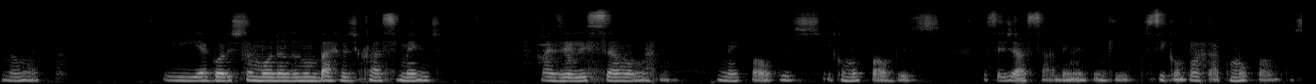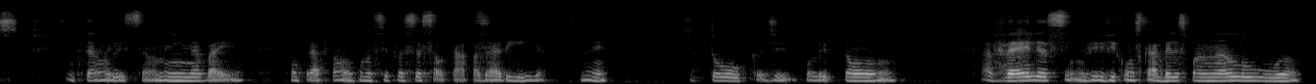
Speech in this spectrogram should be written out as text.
não é? E agora estão morando num bairro de classe média. Mas eles são né, pobres, e como pobres vocês já sabem, né? Tem que se comportar como pobres. Então, eles são, a menina vai comprar pão como se fosse assaltar a padaria, né? De touca, de boletom. A velha, assim, vive com os cabelos pano na lua,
